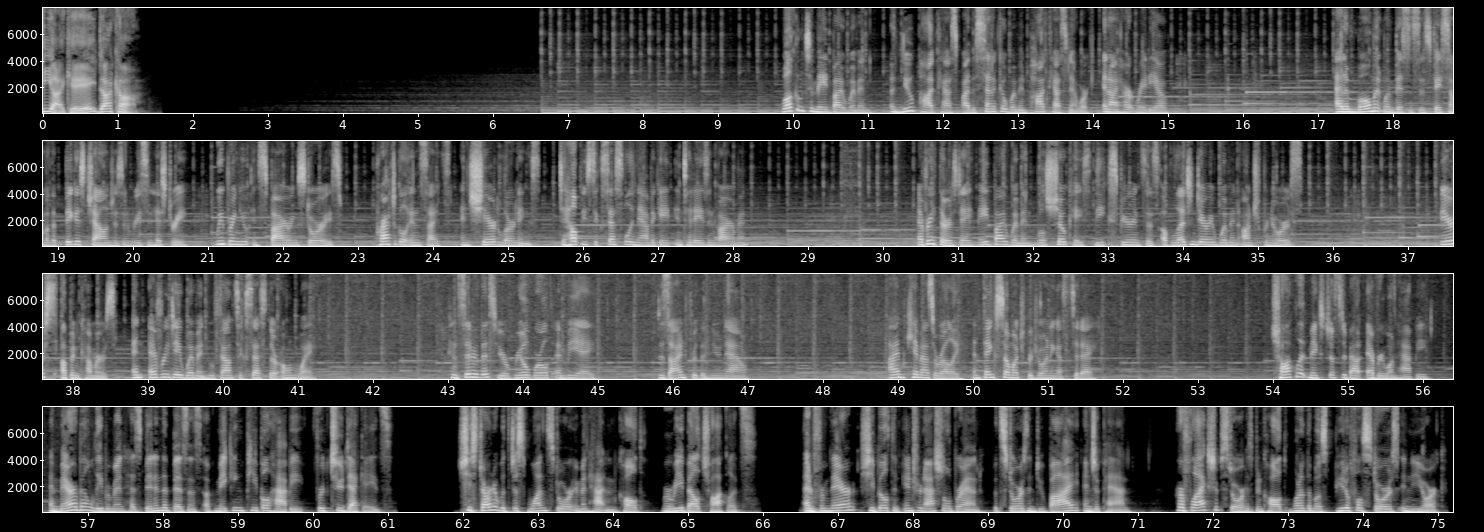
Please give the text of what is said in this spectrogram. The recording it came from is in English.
T-I-K-A.com. Welcome to Made by Women, a new podcast by the Seneca Women Podcast Network and iHeartRadio. At a moment when businesses face some of the biggest challenges in recent history, we bring you inspiring stories, practical insights, and shared learnings to help you successfully navigate in today's environment. Every Thursday, Made by Women will showcase the experiences of legendary women entrepreneurs, fierce up and comers, and everyday women who found success their own way. Consider this your real world MBA, designed for the new now. I'm Kim Azzarelli, and thanks so much for joining us today. Chocolate makes just about everyone happy and Maribel Lieberman has been in the business of making people happy for two decades. She started with just one store in Manhattan called Marie Belle Chocolates. And from there, she built an international brand with stores in Dubai and Japan. Her flagship store has been called one of the most beautiful stores in New York.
